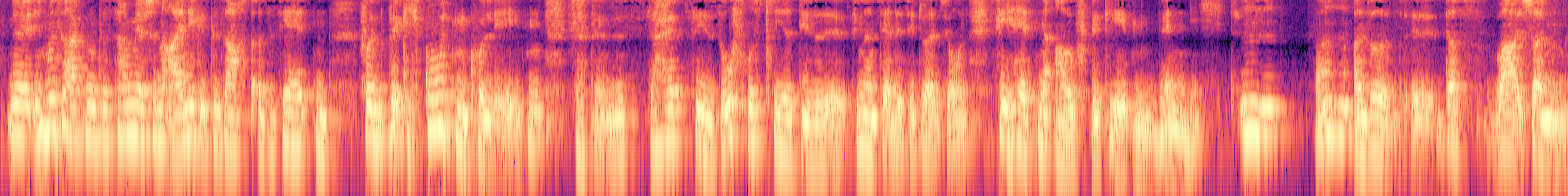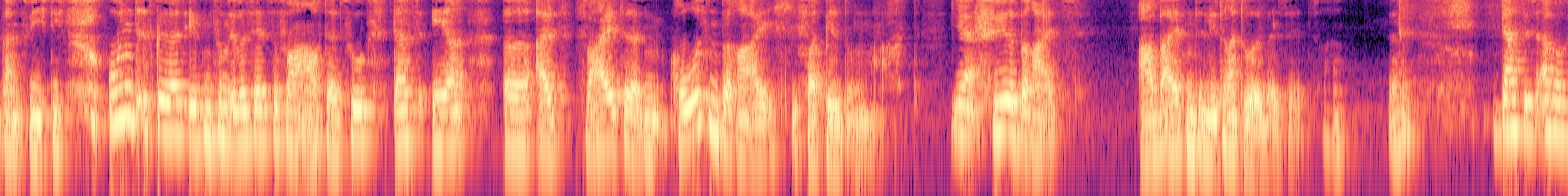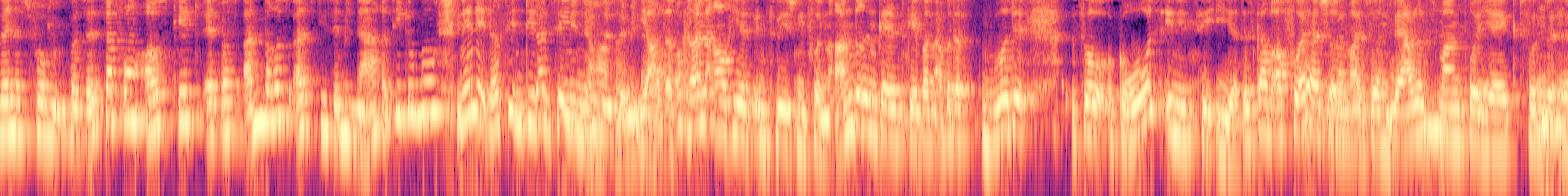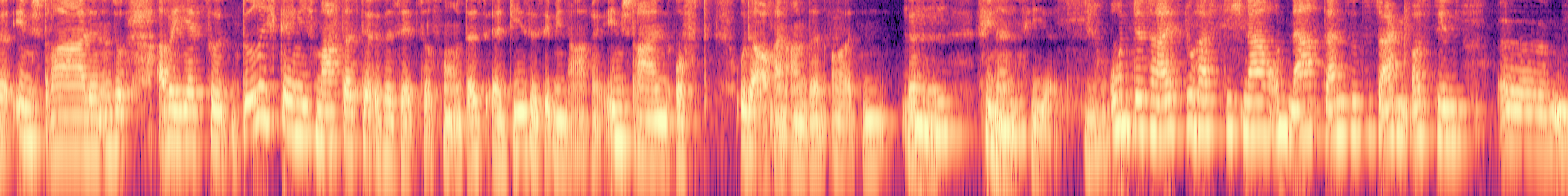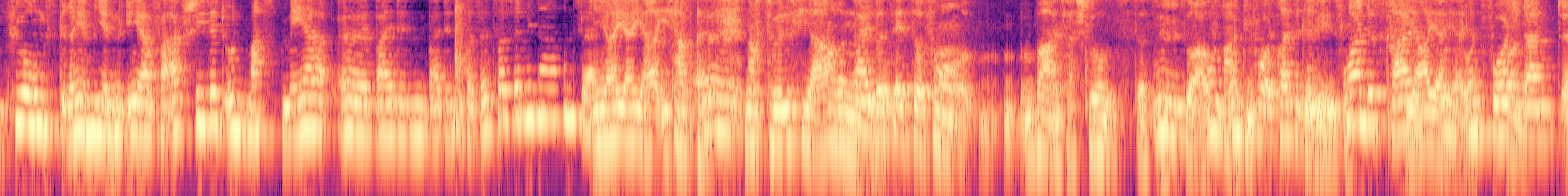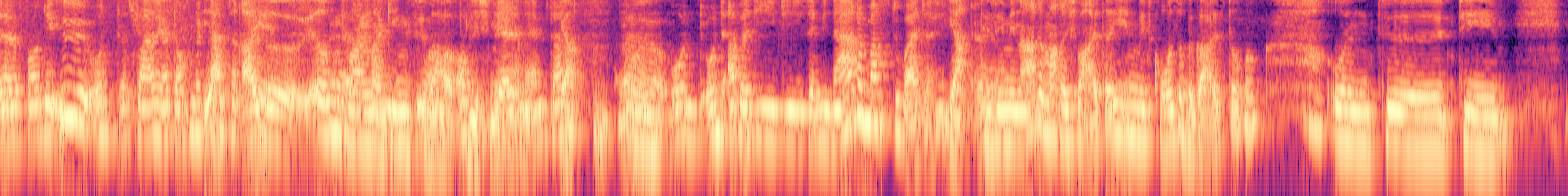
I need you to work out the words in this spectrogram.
ich muss sagen, das haben mir schon einige gesagt. Also sie hätten von wirklich guten Kollegen, ich sagte, das hat sie so frustriert, diese finanzielle Situation. Sie hätten aufgegeben, wenn nicht. Mhm. Ja, mhm. also äh, das war schon ganz wichtig. Und es gehört eben zum Übersetzerfonds auch dazu, dass er äh, als zweiten großen Bereich Fortbildung macht. Ja. Für bereits arbeitende Literaturübersetzer. Ja. Das ist aber, wenn es vom Übersetzerfonds ausgeht, etwas anderes als die Seminare, die du machst? Nee, nee, das sind diese, das Seminare. Sind diese Seminare. Ja, das okay. kann auch jetzt inzwischen von anderen Geldgebern, aber das wurde so groß initiiert. Es gab auch vorher schon mal so ein Bertelsmann-Projekt von mhm. äh, in Strahlen und so. Aber jetzt so durchgängig macht das der Übersetzerfonds, dass er diese Seminare in Strahlen oft oder auch an anderen Orten äh, mhm. finanziert. Mhm. Und das heißt, du hast dich nach und nach dann sozusagen aus den äh, Führungsgremien eher verabschiedet und machst mehr äh, bei den bei den Übersetzerseminaren selber? Ja, ja, ja. Ich habe also äh, nach zwölf Jahren Übersetzerfonds war einfach Schluss. Das ist so aufreibend und, und Präsident gewesen. Freundeskreis ja, ja, ja, und, und, Vorstand äh, VDÜ und das war ja doch eine ganze Reihe. Also irgendwann äh, mal ging es überhaupt nicht mehr. Ämtern. Ja. Äh, und, und aber die, die Seminare machst du weiterhin? Ja, die Seminare mache ich weiterhin mit großer Begeisterung. Und äh, die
